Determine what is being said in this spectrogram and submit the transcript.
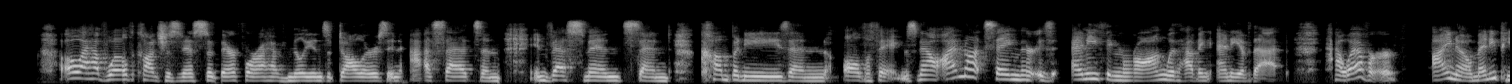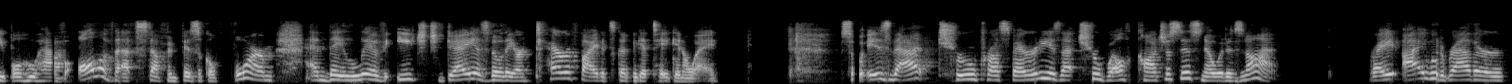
Oh, I have wealth consciousness, so therefore I have millions of dollars in assets and investments and companies and all the things. Now, I'm not saying there is anything wrong with having any of that. However, I know many people who have all of that stuff in physical form and they live each day as though they are terrified it's going to get taken away. So, is that true prosperity? Is that true wealth consciousness? No, it is not. Right? I would rather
